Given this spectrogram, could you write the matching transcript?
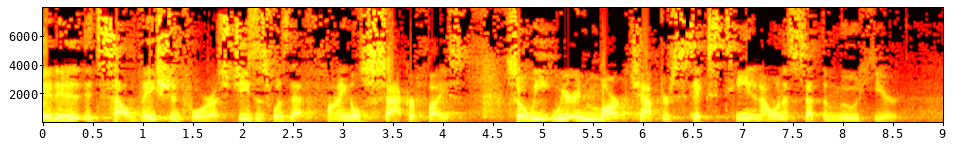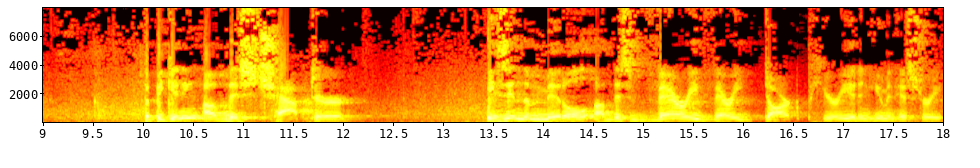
It is, it's salvation for us. Jesus was that final sacrifice. So we, we're in Mark chapter 16 and I want to set the mood here. The beginning of this chapter is in the middle of this very, very dark period in human history.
